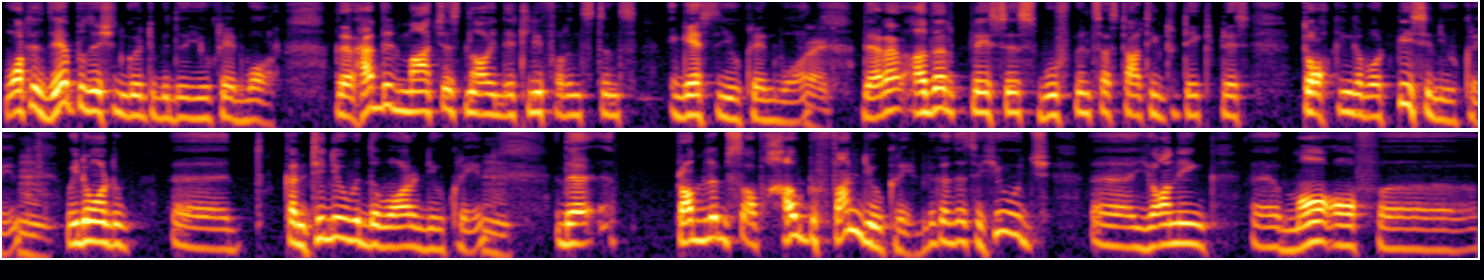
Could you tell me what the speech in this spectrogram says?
what is their position going to be the Ukraine war? There have been marches now in Italy, for instance, against the Ukraine war. Right. There are other places, movements are starting to take place talking about peace in Ukraine. Mm. We don't want to uh, continue with the war in Ukraine. Mm. The problems of how to fund Ukraine, because there's a huge uh, yawning uh, more of uh,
